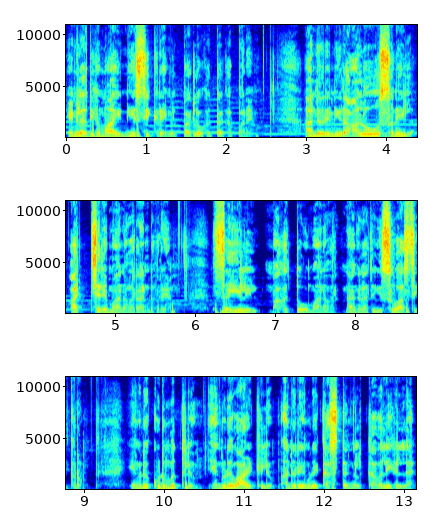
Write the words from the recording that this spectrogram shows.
எங்களை அதிகமாய் நேசிக்கிற எங்கள் பரலோக தகப்பனே ஆண்டவரே நீர் ஆலோசனையில் ஆச்சரியமானவர் ஆண்டவரே. செயலில் மகத்துவமானவர். நாங்கள் அதை விசுவாசிக்கிறோம். எங்களுடைய குடும்பத்திலும் எங்களுடைய வாழ்க்கையிலும் அன்றைய எங்களுடைய கஷ்டங்கள் கவலைகளில்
